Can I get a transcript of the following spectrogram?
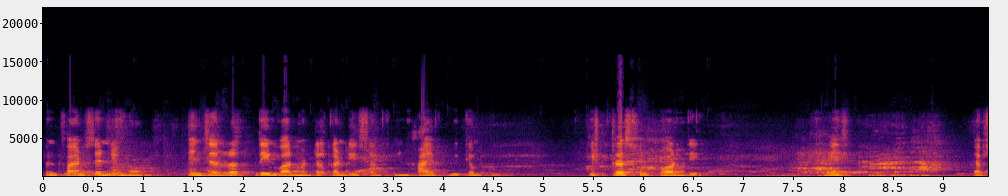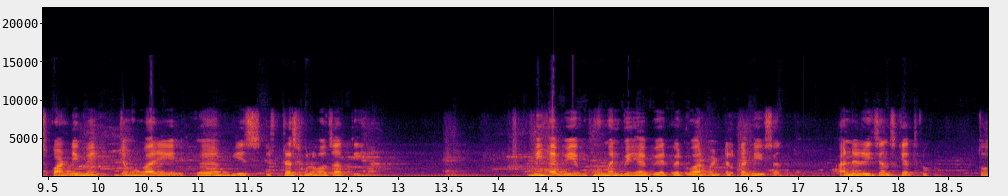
and finds a new home. In general, the environmental conditions in hive become too stressful for the bees. Absconding में जब हमारी bees stressful हो जाती है behaviour human behaviour environmental condition अन्य रीजन्स के थ्रू तो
